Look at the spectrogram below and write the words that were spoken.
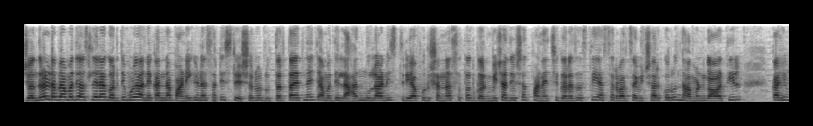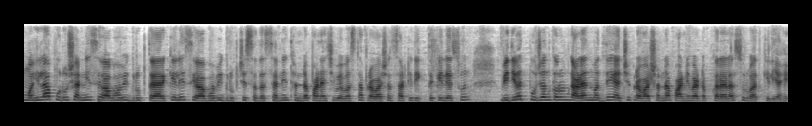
जनरल डब्यामध्ये असलेल्या गर्दीमुळे अनेकांना पाणी घेण्यासाठी स्टेशनवर उतरता येत नाही. त्यामध्ये लहान मुलं आणि स्त्रिया पुरुषांना सतत गरमीच्या दिवसात पाण्याची गरज असते. या सर्वांचा विचार करून धामणगावातील काही महिला पुरुषांनी सेवाभावी ग्रुप तयार केले. सेवाभावी ग्रुपचे सदस्यांनी थंड पाण्याची व्यवस्था प्रवाशांसाठी रिक्त केली असून विधिवत पूजन करून गाड्यांमध्ये याची प्रवाशांना पाणी वाटप करायला सुरुवात केली आहे.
